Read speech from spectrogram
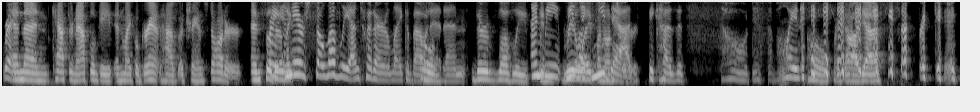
right. and then Katherine Applegate and Michael Grant have a trans daughter, and so right, they're and like they're so lovely on Twitter, like about Oh, it, and they're lovely, and we we like need that Twitter. because it's so disappointing. Oh my God, yes. heartbreaking.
